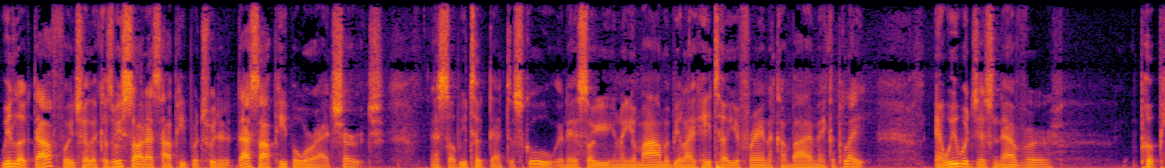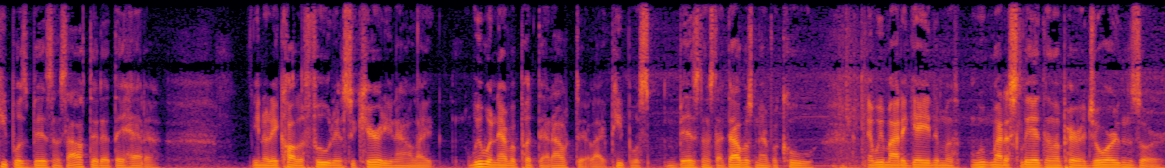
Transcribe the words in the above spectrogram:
we looked out for each other because we saw that's how people treated. That's how people were at church, and so we took that to school. And then so you, you know your mom would be like, "Hey, tell your friend to come by and make a plate," and we would just never put people's business out there that they had a, you know, they call it food insecurity now. Like we would never put that out there, like people's business. Like that was never cool, and we might have gave them a, we might have slid them a pair of Jordans or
